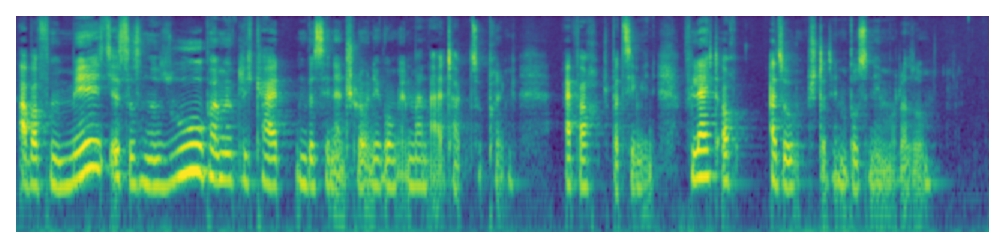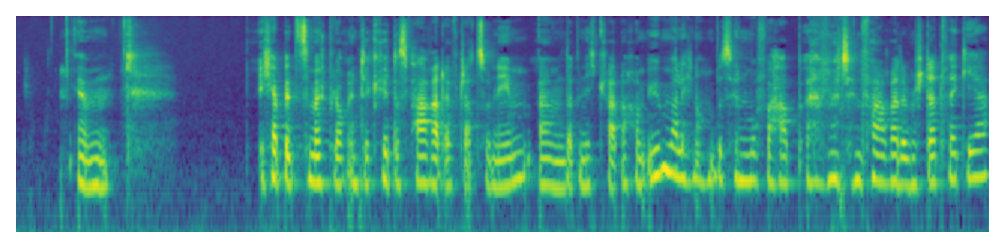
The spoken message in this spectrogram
aber für mich ist es eine super Möglichkeit, ein bisschen Entschleunigung in meinen Alltag zu bringen. Einfach spazieren gehen. Vielleicht auch, also statt den Bus nehmen oder so. Ähm, ich habe jetzt zum Beispiel auch integriert, das Fahrrad öfter zu nehmen. Ähm, da bin ich gerade noch am Üben, weil ich noch ein bisschen Muffe habe, mit dem Fahrrad im Stadtverkehr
